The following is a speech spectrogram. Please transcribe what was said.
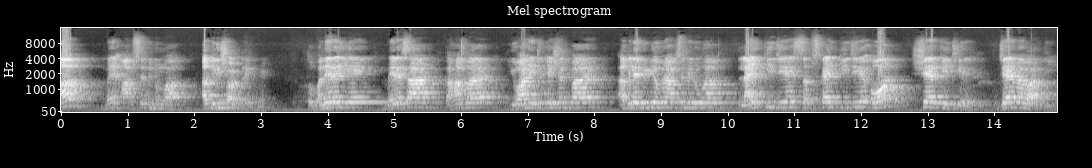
अब मैं आपसे मिलूँगा अगली शॉर्ट ट्रिक में। तो बने रहिए मेरे साथ, कहाँ पर? युवा एजुकेशन पर। अगले वीडियो में आपसे मिलूँगा। लाइक कीजिए सब्सक्राइब कीजिए और शेयर कीजिए। जय मैं भारती।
